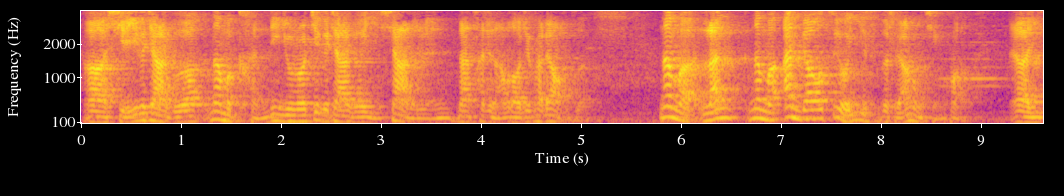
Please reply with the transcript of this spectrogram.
呃，写一个价格，那么肯定就是说这个价格以下的人，那他就拿不到这块料子。那么蓝，那么暗标最有意思的是两种情况，呃，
